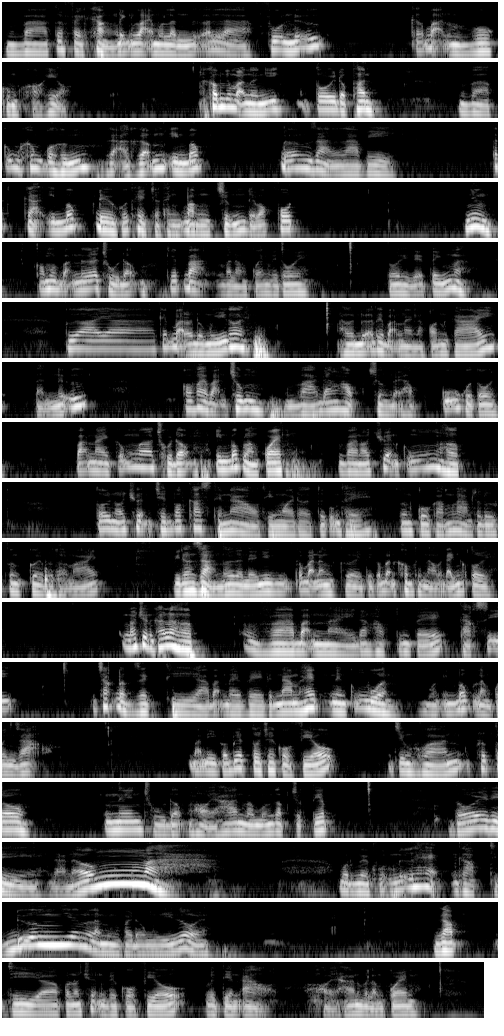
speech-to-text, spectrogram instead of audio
và tôi phải khẳng định lại một lần nữa là phụ nữ các bạn vô cùng khó hiểu. Không như mọi người nghĩ tôi độc thân và cũng không có hứng gạ gẫm inbox. Đơn giản là vì tất cả inbox đều có thể trở thành bằng chứng để bóc phốt. Nhưng có một bạn nữ đã chủ động kết bạn và làm quen với tôi. Tôi thì dễ tính mà. Cứ ai uh, kết bạn là đồng ý thôi. Hơn nữa thì bạn này là con gái là nữ. Có vài bạn chung và đang học trường đại học cũ của tôi. Bạn này cũng ờ, chủ động inbox làm quen và nói chuyện cũng hợp. Tôi nói chuyện trên podcast thế nào thì ngoài đời tôi cũng thế. Tôi cố gắng làm cho đối phương cười và thoải mái. Vì đơn giản thôi là nếu như các bạn đang cười thì các bạn không thể nào mà đánh được tôi. Nói chuyện khá là hợp và bạn này đang học kinh tế, thạc sĩ. Chắc đợt dịch thì à, bạn bè về Việt Nam hết nên cũng buồn muốn inbox làm quen dạo. Bạn đi có biết tôi chơi cổ phiếu, chứng khoán, crypto, nên chủ động hỏi han và muốn gặp trực tiếp. Tôi thì đàn ông mà. Một người phụ nữ hẹn gặp thì đương nhiên là mình phải đồng ý rồi. Gặp thì ờ, có nói chuyện về cổ phiếu, về tiền ảo, hỏi han và làm quen.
